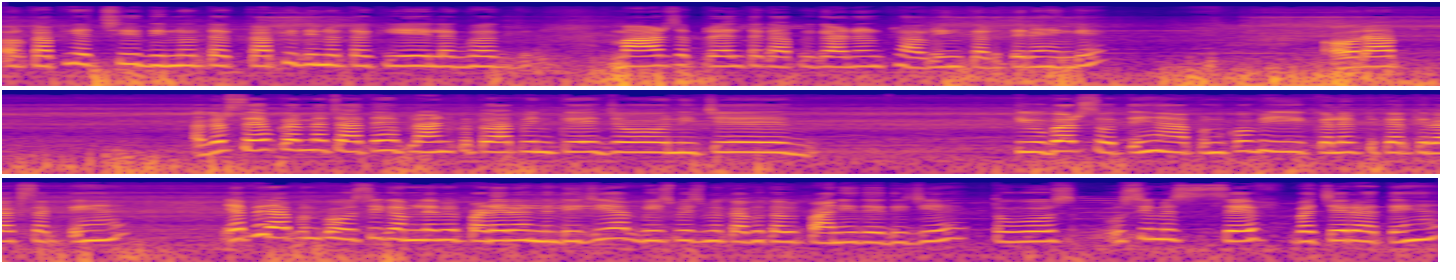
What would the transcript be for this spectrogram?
और काफ़ी अच्छी दिनों तक, काफ़ी दिनों तक ये लगभग मार्च, अप्रैल तक आपके गार्डन फ्लावरिंग करते रहेंगे। और आप अगर सेव करना चाहते हैं प्लांट को तो आप इनके जो नीचे ट्यूबर्स होते हैं, आप उनको भी कलेक्ट करके रख सकते हैं। या फिर आप उनको उसी गमले में पड़े रहने दीजिए और बीच बीच में कभी कभी पानी दे दीजिए तो वो उसी में सेफ़ बचे रहते हैं।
